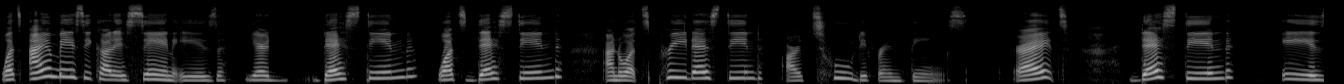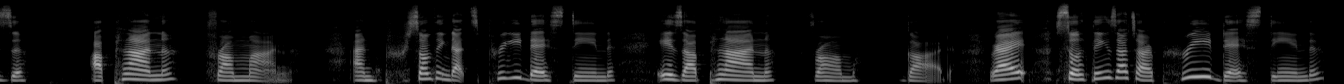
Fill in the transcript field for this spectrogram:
What I'm basically saying is you're destined, what's destined and what's predestined are two different things, right? Destined is a plan from man and something that's predestined is a plan from God, right? So things that are predestined,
